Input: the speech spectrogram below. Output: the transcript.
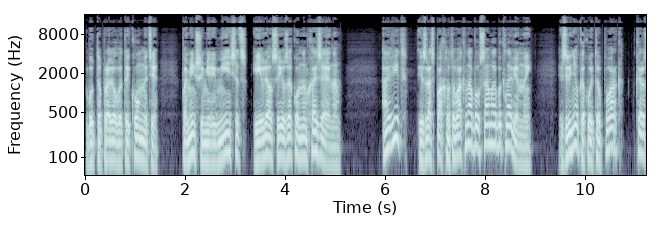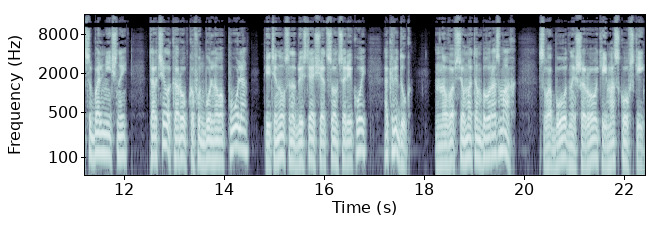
будто провел в этой комнате по меньшей мере месяц и являлся ее законным хозяином. А вид из распахнутого окна был самый обыкновенный. Зеленел какой-то парк, кажется, больничный, торчала коробка футбольного поля и тянулся над блестящей от солнца рекой акведук. Но во всем этом был размах, свободный, широкий, московский.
